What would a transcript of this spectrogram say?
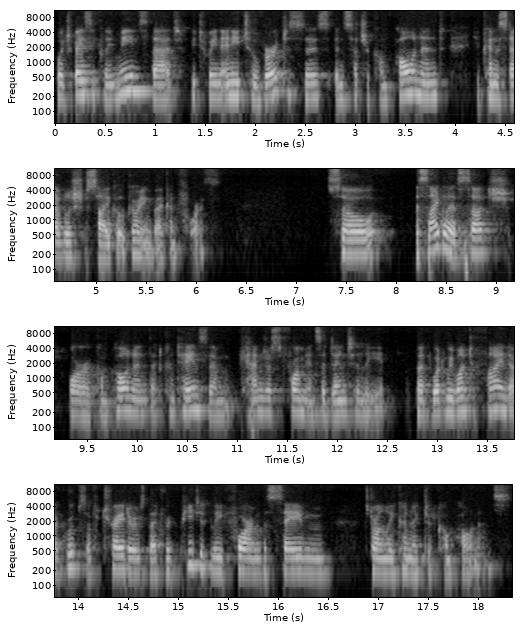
which basically means that between any two vertices in such a component, you can establish a cycle going back and forth. So a cycle as such, or a component that contains them, can just form incidentally. But what we want to find are groups of traders that repeatedly form the same strongly connected components.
